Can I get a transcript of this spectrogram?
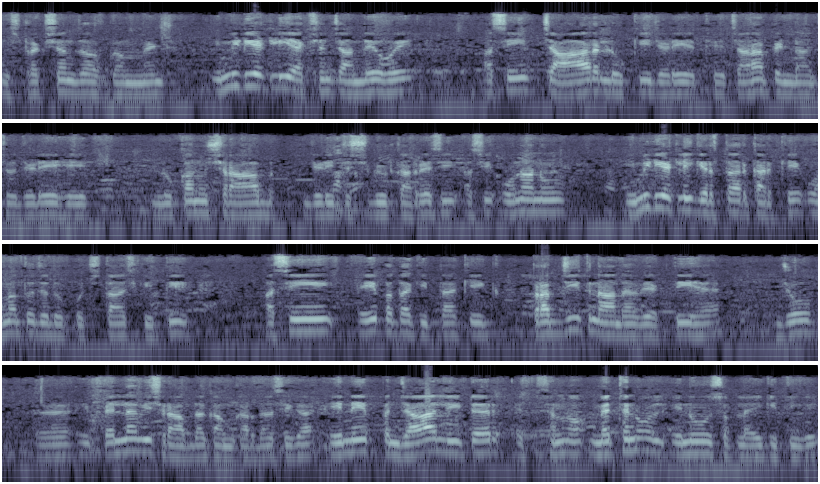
instructions of government immediately action ਚਾਹੁੰਦੇ ਹੋਏ ਅਸੀਂ ਚਾਰ ਲੋਕੀ ਜਿਹੜੇ ਇੱਥੇ, ਚਾਰਾਂ ਪਿੰਡਾਂ 'ਚੋਂ ਜਿਹੜੇ ਇਹ ਲੋਕਾਂ ਨੂੰ ਸ਼ਰਾਬ ਜਿਹੜੀ ਡਿਸਟ੍ਰੀਬਿਊਟ ਕਰ ਰਹੇ ਸੀ, ਅਸੀਂ ਉਹਨਾਂ ਨੂੰ ਇਮੀਡੀਏਟਲੀ ਗ੍ਰਿਫਤਾਰ ਕਰਕੇ ਉਹਨਾਂ ਤੋਂ ਜਦੋਂ ਪੁੱਛਤਾਛ ਕੀਤੀ, ਅਸੀਂ ਇਹ ਪਤਾ ਕੀਤਾ ਕਿ ਇੱਕ ਪ੍ਰਭਜੀਤ ਨਾਂ ਦਾ ਵਿਅਕਤੀ ਹੈ ਜੋ ਇਹ ਪਹਿਲਾਂ ਵੀ ਸ਼ਰਾਬ ਦਾ ਕੰਮ ਕਰਦਾ ਸੀਗਾ। ਇਹਨੇ 50 ਲੀਟਰ ਮੈਥਨੋਲ ਇਹਨੂੰ ਸਪਲਾਈ ਕੀਤੀ ਗਈ।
